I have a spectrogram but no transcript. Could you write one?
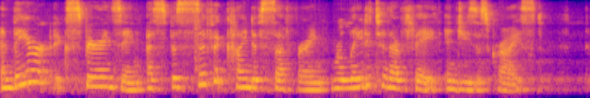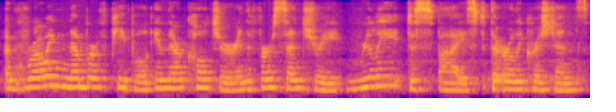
And they are experiencing a specific kind of suffering related to their faith in Jesus Christ a growing number of people in their culture in the first century really despised the early Christians.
